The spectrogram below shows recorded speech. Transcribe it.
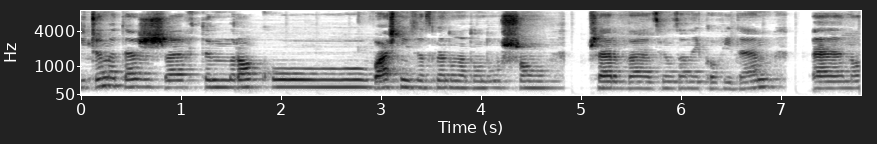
Liczymy też, że w tym roku właśnie ze względu na tą dłuższą przerwę związanej COVID-em, e, no,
